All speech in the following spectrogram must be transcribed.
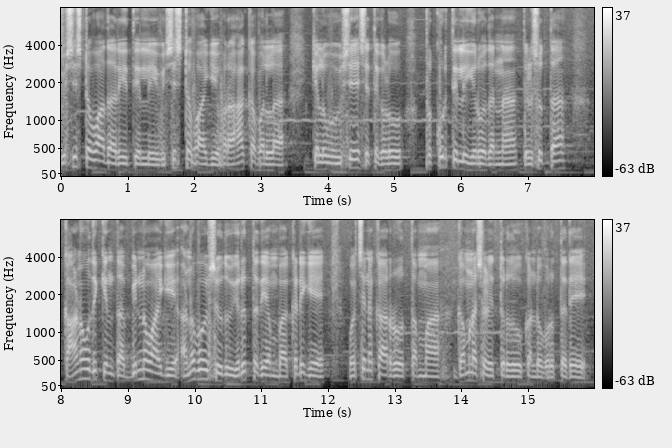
ವಿಶಿಷ್ಟವಾದ ರೀತಿಯಲ್ಲಿ ವಿಶಿಷ್ಟವಾಗಿ ಹೊರಹಾಕಬಲ್ಲ ಕೆಲವು ವಿಶೇಷತೆಗಳು ಪ್ರಕೃತಿಯಲ್ಲಿ ಇರುವುದನ್ನು ತಿಳಿಸುತ್ತಾ ಕಾಣುವುದಕ್ಕಿಂತ ಭಿನ್ನವಾಗಿ ಅನುಭವಿಸುವುದು ಇರುತ್ತದೆ ಎಂಬ ಕಡೆಗೆ ವಚನಕಾರರು ತಮ್ಮ ಗಮನ ಸೆಳೆಯುತ್ತಿರುವುದು ಕಂಡುಬರುತ್ತದೆ.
